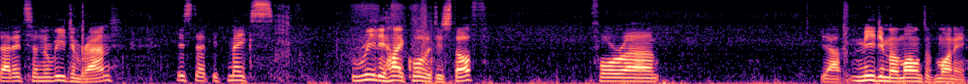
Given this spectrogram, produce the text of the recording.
that it's a Norwegian brand, is that it makes really high quality stuff for uh, yeah medium amount of money.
